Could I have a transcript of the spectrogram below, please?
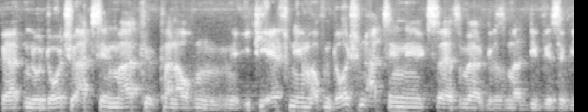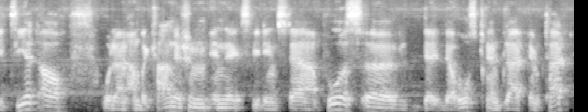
wir hatten nur deutsche Aktienmarkt, kann auch ein ETF nehmen auf den deutschen Aktienindex, da ist man gewissermaßen diversifiziert auch, oder einen amerikanischen Index wie den Standard Poor's. Äh, der, der Hochtrend bleibt im Takt.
